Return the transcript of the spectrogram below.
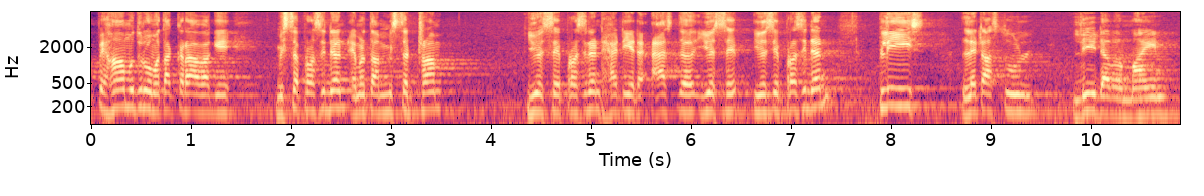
අපේ හාමුදුරුව මතක් කරා වගේ Mr. President එමනතම් Mr. Trump USA President හැටියට as the USA, USA President please let us to lead our mind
